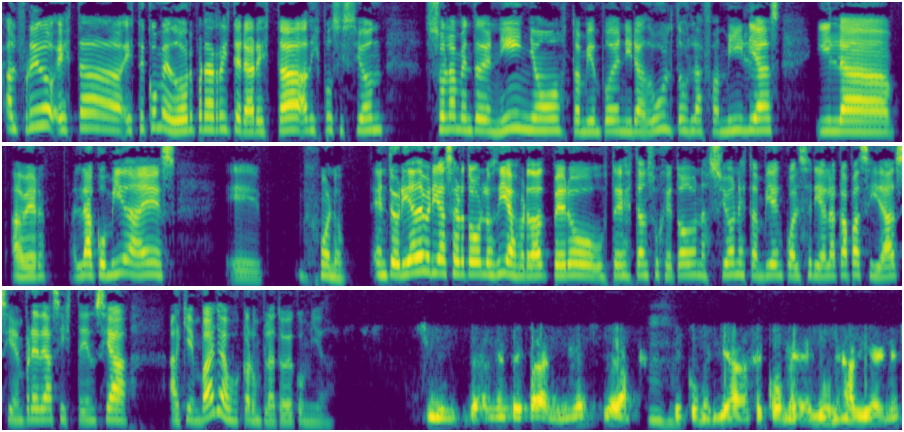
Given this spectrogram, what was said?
Alfredo, esta, este comedor, para reiterar, está a disposición solamente de niños, también pueden ir adultos, las familias y la, a ver, la comida es, eh, bueno, en teoría debería ser todos los días, ¿verdad? Pero ustedes están sujetos a donaciones también. ¿Cuál sería la capacidad siempre de asistencia a quien vaya a buscar un plato de comida? Sí, realmente es para niños, ¿verdad? Se comería, se come de lunes a viernes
